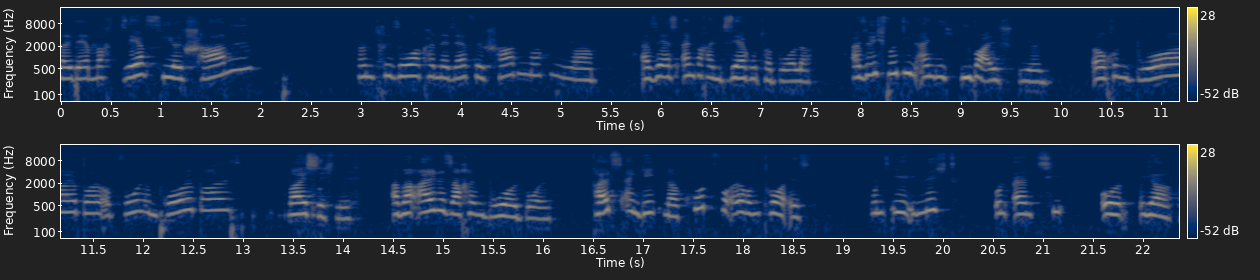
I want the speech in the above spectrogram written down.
weil der macht sehr viel Schaden beim Tresor kann er sehr viel Schaden machen, ja. Also er ist einfach ein sehr guter Brawler. Also ich würde ihn eigentlich überall spielen. Auch im Brawl Ball, obwohl im Brawl Ball weiß ich nicht. Aber eine Sache im Brawl Ball. Falls ein Gegner kurz vor eurem Tor ist und ihr ihn nicht und ein T und ja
